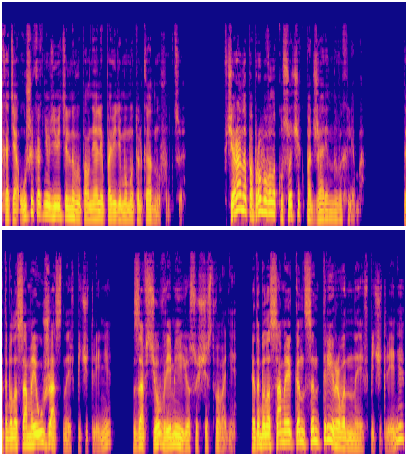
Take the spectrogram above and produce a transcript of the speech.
хотя уши, как неудивительно, выполняли, по-видимому, только одну функцию. Вчера она попробовала кусочек поджаренного хлеба. Это было самое ужасное впечатление за все время ее существования. Это было самое концентрированное впечатление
